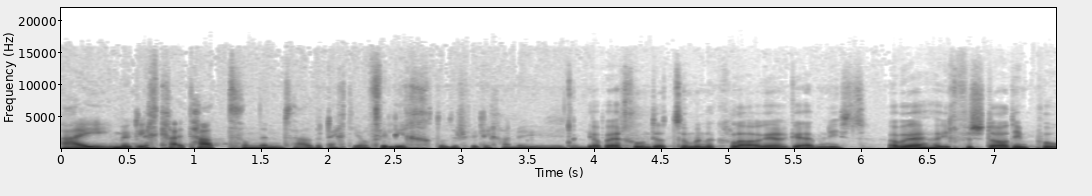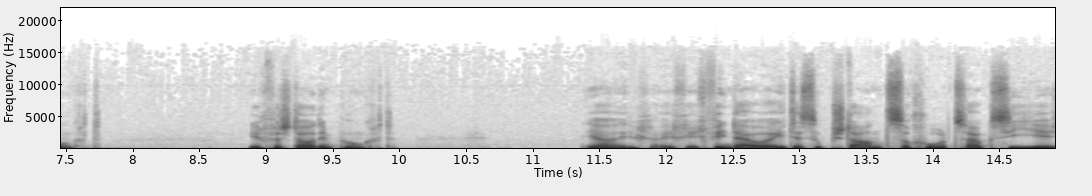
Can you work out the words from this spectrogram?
eine Möglichkeit hat, sondern selber denkt, ja, vielleicht oder vielleicht auch nicht. Ja, aber er kommt ja zu einem klaren Ergebnis. Aber ja, ich verstehe den Punkt. Ich verstehe den Punkt. Ja, ich, ich, ich finde auch in der Substanz, so kurz auch war,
